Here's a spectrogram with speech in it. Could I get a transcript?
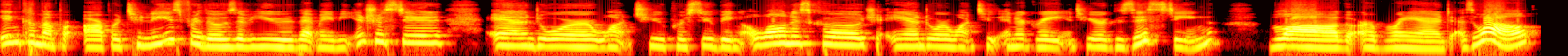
income opportunities for those of you that may be interested and or want to pursue being a wellness coach and or want to integrate into your existing blog or brand as well.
